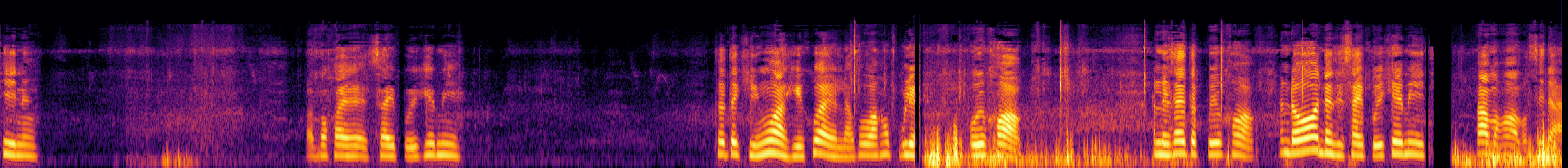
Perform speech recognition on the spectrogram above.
ทีหนึ่งข้อยบ่ค่อยใส่ปุ๋ยเคมีแต่แต่ขี้งัวขี้ควายแล้วเพราะว่าเขาเลี้ยงปุ๋ยคอก อันนี้ใส่แต่ปุ๋ยคอกอันโดนยังสิใส่ปุ๋ยเคมีป้ามาหอมบักซิดา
